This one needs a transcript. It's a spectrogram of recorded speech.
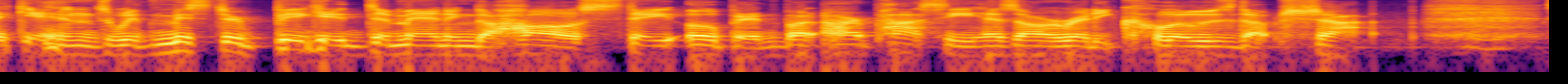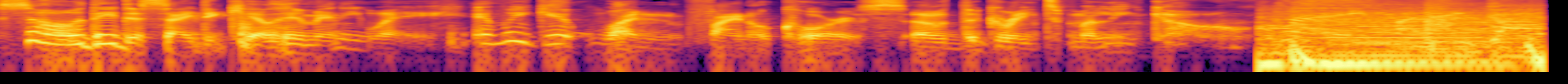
Comic ends with Mr. Bigot demanding the halls stay open, but our posse has already closed up shop. So they decide to kill him anyway, and we get one final chorus of the great Milenko.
